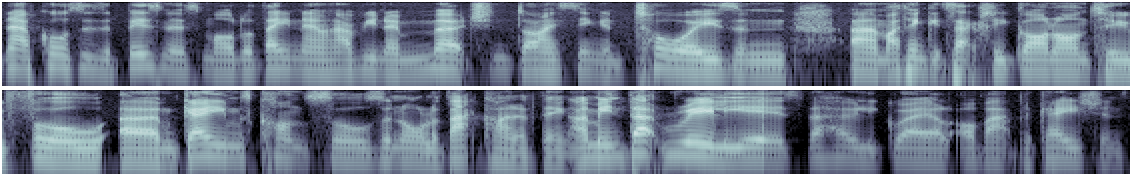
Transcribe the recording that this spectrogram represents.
Now of course as a business model they now have you know merchandising and toys and um, i think it's actually gone on to full um, games consoles and all of that kind of thing. I mean that really is the holy grail of applications.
